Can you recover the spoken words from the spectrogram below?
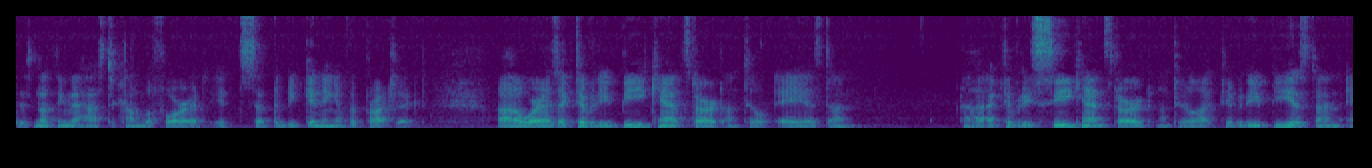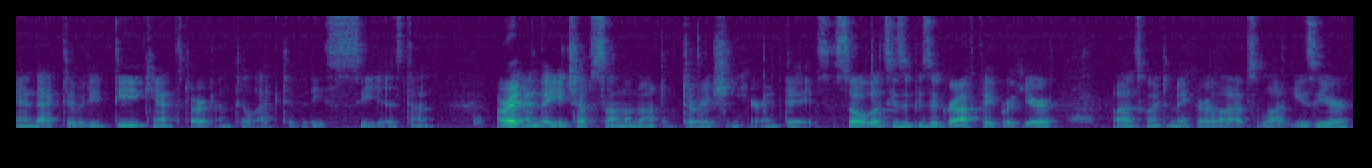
there's nothing that has to come before it. It's at the beginning of the project. Uh, whereas activity B can't start until A is done. Uh, activity C can't start until activity B is done, and activity D can't start until activity C is done. Alright, and they each have some amount of duration here in days. So let's use a piece of graph paper here. Uh, it's going to make our lives a lot easier.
